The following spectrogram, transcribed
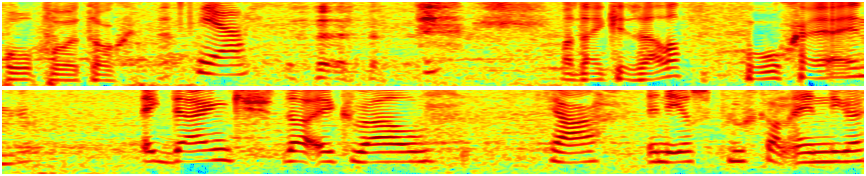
Hopen we toch. ja. Wat denk je zelf? Hoe hoog ga je eindigen? Ik denk dat ik wel ja, in de eerste ploeg kan eindigen.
